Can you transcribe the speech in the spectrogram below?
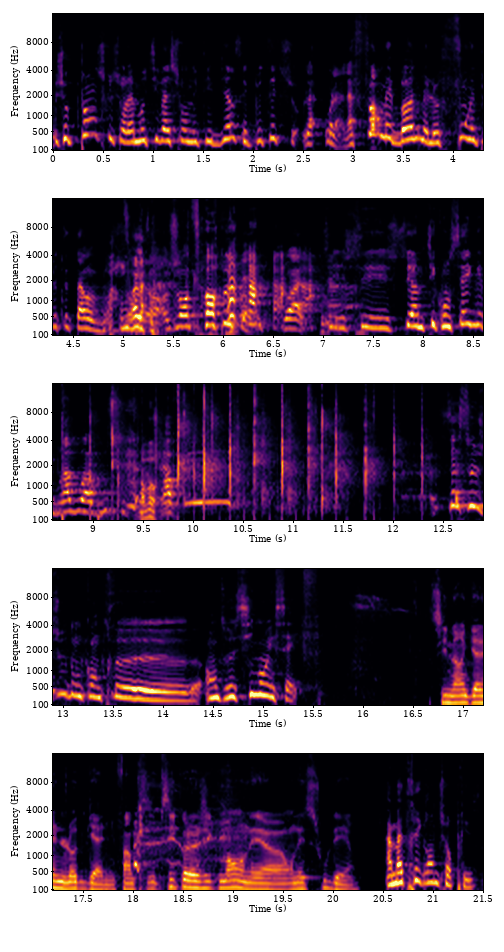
je pense que sur la motivation on était bien, c'est peut-être sur la, voilà, la forme est bonne, mais le fond est peut-être à revoir. Voilà, J'entends. voilà. C'est un petit conseil, mais bravo à vous. Bravo. Ça se joue donc entre, euh, entre Simon et Safe. Si l'un gagne, l'autre gagne. Enfin, psy- psychologiquement, on est, euh, on est soudés. hein. À ma très grande surprise.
